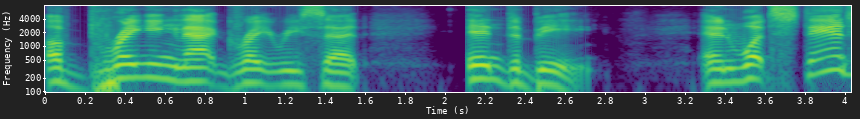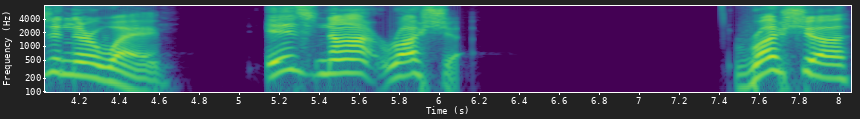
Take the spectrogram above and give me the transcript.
of bringing that Great Reset into being. And what stands in their way is not Russia. Russia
